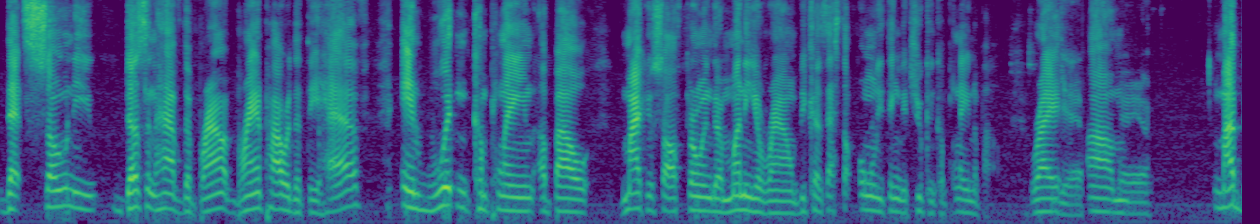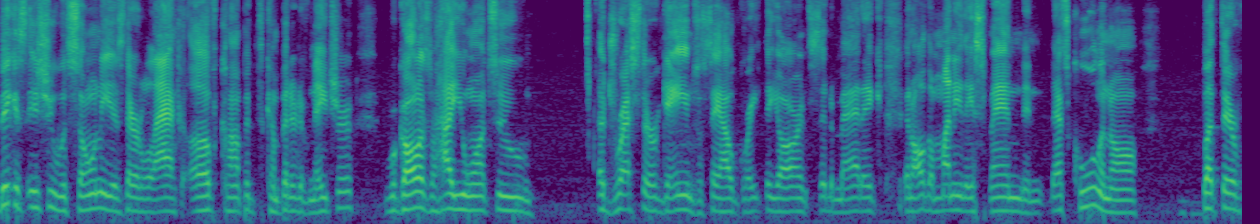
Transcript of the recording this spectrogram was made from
that Sony doesn't have the brand brand power that they have and wouldn't complain about Microsoft throwing their money around because that's the only thing that you can complain about, right? Yeah. Um, yeah, my biggest issue with Sony is their lack of comp- competitive nature, regardless of how you want to address their games or say how great they are and cinematic and all the money they spend, and that's cool and all. but they're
